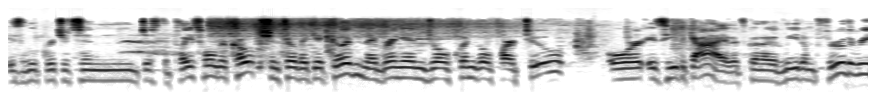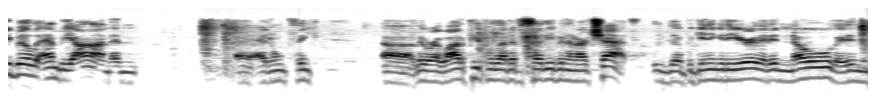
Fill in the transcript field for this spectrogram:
is Luke Richardson just the placeholder coach until they get good and they bring in Joel Quenneville part two, or is he the guy that's going to lead them through the rebuild and beyond? And I, I don't think uh, there were a lot of people that have said even in our chat the beginning of the year they didn't know they didn't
